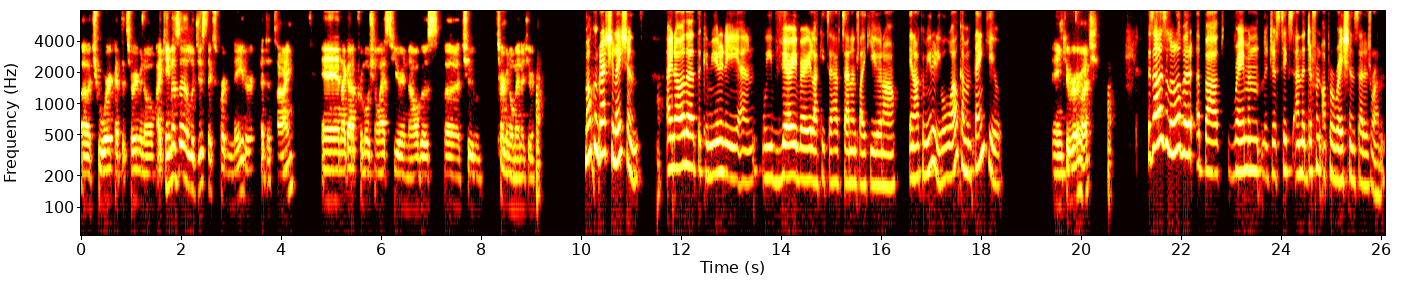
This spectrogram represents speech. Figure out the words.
uh, to work at the terminal. I came as a logistics coordinator at the time, and I got a promotion last year in August uh, to terminal manager. Well, congratulations. I know that the community and we're very, very lucky to have talent like you in our in our community. Well, welcome and thank you. Thank you very much. But tell us a little bit about Ray-mont Logistics and the different operations that is run.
